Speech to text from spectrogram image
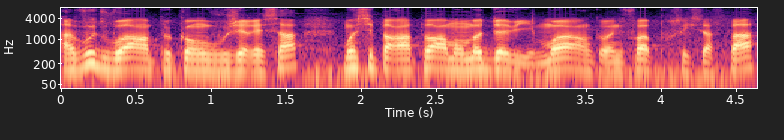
à vous de voir un peu comment vous gérez ça. Moi, c'est par rapport à mon mode de vie. Moi, encore une fois, pour ceux qui ne savent pas,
